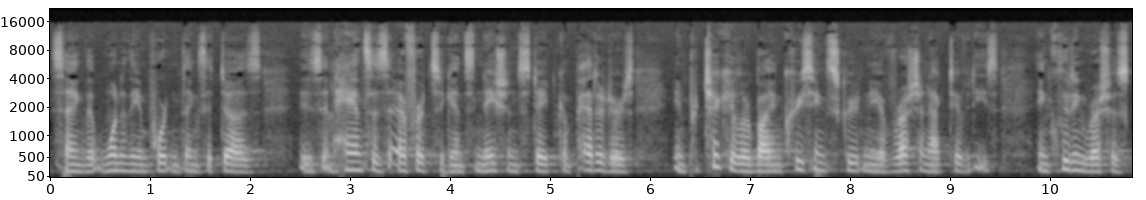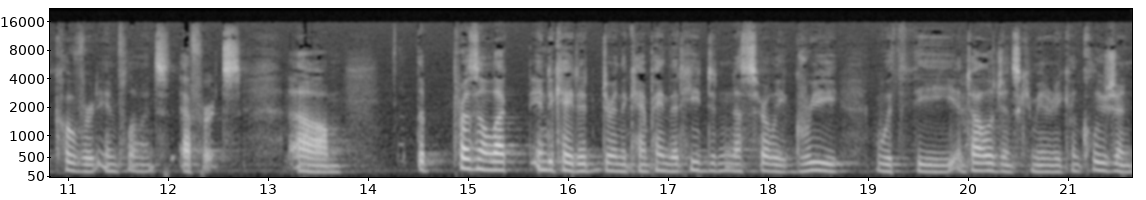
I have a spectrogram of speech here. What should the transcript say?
saying that one of the important things it does is enhances efforts against nation state competitors, in particular by increasing scrutiny of Russian activities, including Russia's covert influence efforts. Um, the president elect indicated during the campaign that he didn't necessarily agree with the intelligence community conclusion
